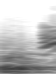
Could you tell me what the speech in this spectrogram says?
Ah!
